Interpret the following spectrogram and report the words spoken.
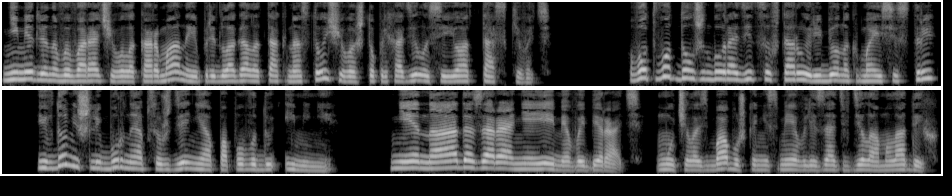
немедленно выворачивала карманы и предлагала так настойчиво, что приходилось ее оттаскивать. Вот-вот должен был родиться второй ребенок моей сестры, и в доме шли бурные обсуждения по поводу имени. Не надо заранее имя выбирать, мучилась бабушка, не смея влезать в дела молодых.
